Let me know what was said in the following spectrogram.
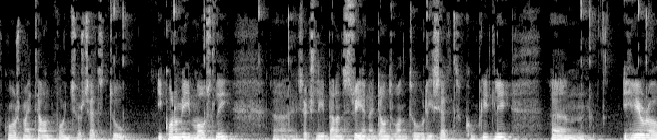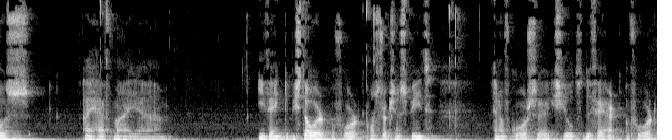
Of course my talent points are set to economy mostly. Uh, it's actually a balance tree and I don't want to reset completely. Um, heroes I have my Evane the Bestower for construction speed. And of course uh, Shield the Fair for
